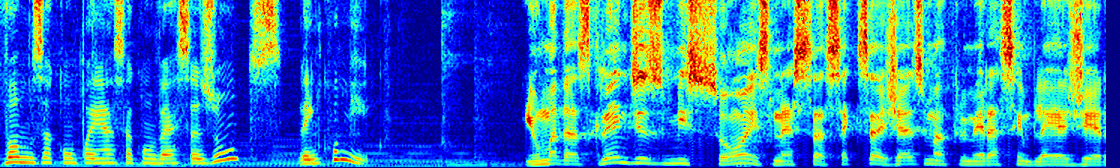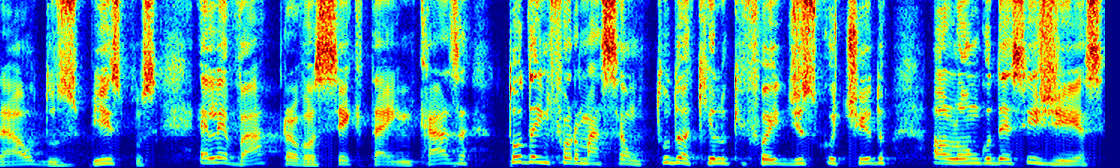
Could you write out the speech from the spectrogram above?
Vamos acompanhar essa conversa juntos? Vem comigo. E uma das grandes missões nessa 61ª Assembleia Geral dos Bispos é levar para você que está em casa toda a informação, tudo aquilo que foi discutido ao longo desses dias.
